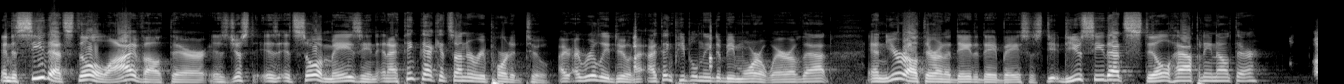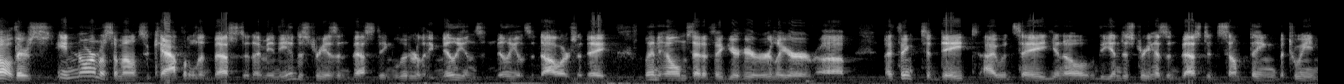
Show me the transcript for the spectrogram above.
And to see that still alive out there is just, is, it's so amazing. And I think that gets underreported too. I, I really do. And I, I think people need to be more aware of that and you're out there on a day to day basis. Do, do you see that still happening out there? Oh, there's enormous amounts of capital invested. I mean, the industry is investing literally millions and millions of dollars a day. Lynn Helms had a figure here earlier. Uh, I think to date, I would say, you know, the industry has invested something between,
